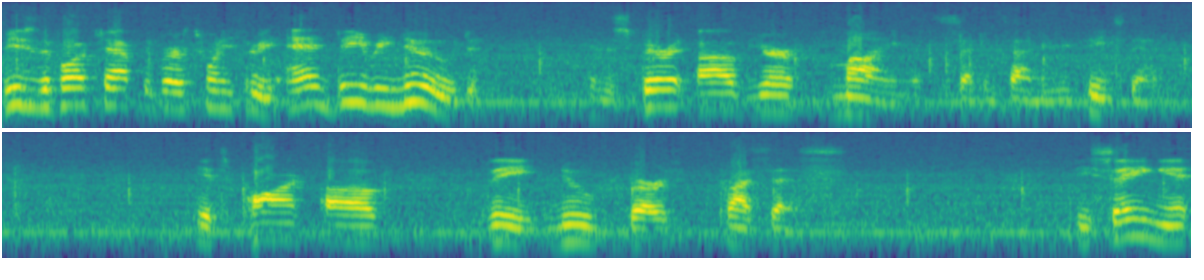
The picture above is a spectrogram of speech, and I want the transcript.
Ephesians the fourth chapter, verse 23. And be renewed in the spirit of your mind. That's the second time he repeats that. It's part of the new birth process. He's saying it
